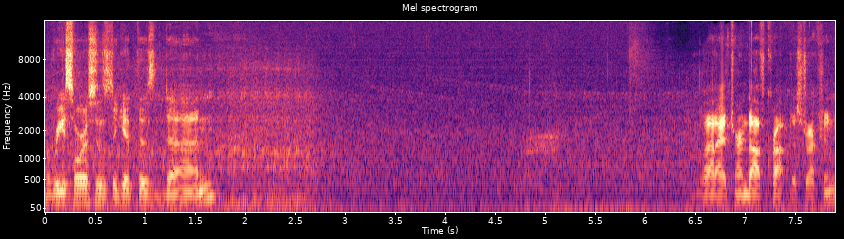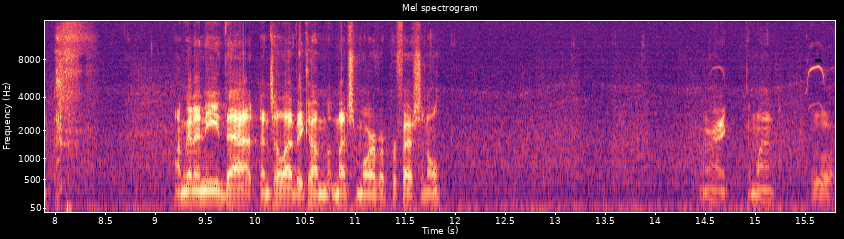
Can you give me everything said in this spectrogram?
resources to get this done. Glad I turned off crop destruction. I'm going to need that until I become much more of a professional. Alright, come on. Ugh.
